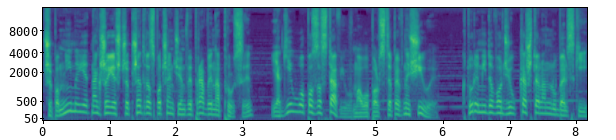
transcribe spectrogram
Przypomnijmy jednak, że jeszcze przed rozpoczęciem wyprawy na Prusy, Jagiełło pozostawił w Małopolsce pewne siły, którymi dowodził kasztelan lubelski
